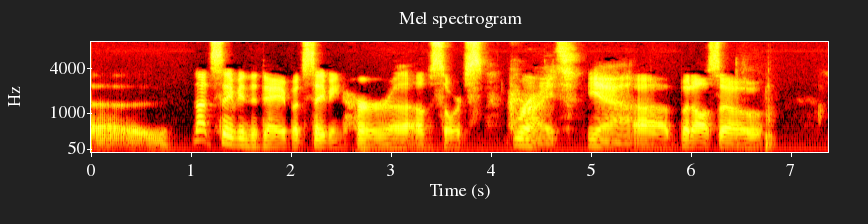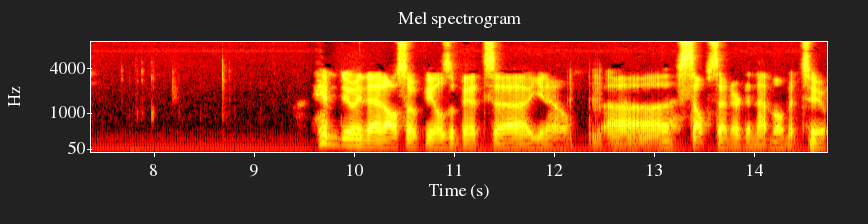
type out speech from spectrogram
uh, not saving the day, but saving her uh, of sorts. Right. Yeah. Uh, but also, him doing that also feels a bit, uh, you know, uh, self-centered in that moment too,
